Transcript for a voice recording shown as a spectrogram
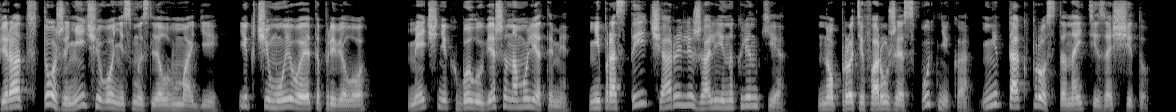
Пират тоже ничего не смыслил в магии. И к чему его это привело? Мечник был увешан амулетами. Непростые чары лежали и на клинке. Но против оружия спутника не так просто найти защиту.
